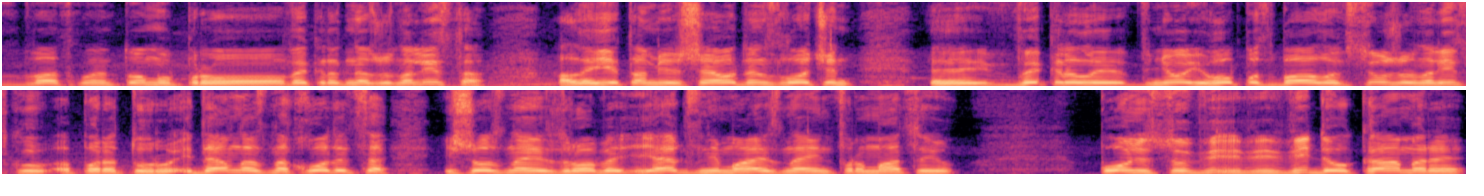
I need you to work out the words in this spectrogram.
з 20 хвилин тому про викрадення журналіста, але є там ще один злочин. Е, Викрили в нього, його позбавили всю журналістську апаратуру. І де вона знаходиться, і що з нею зробить, як знімає з неї інформацію. Повністю ві- ві- відеокамери,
